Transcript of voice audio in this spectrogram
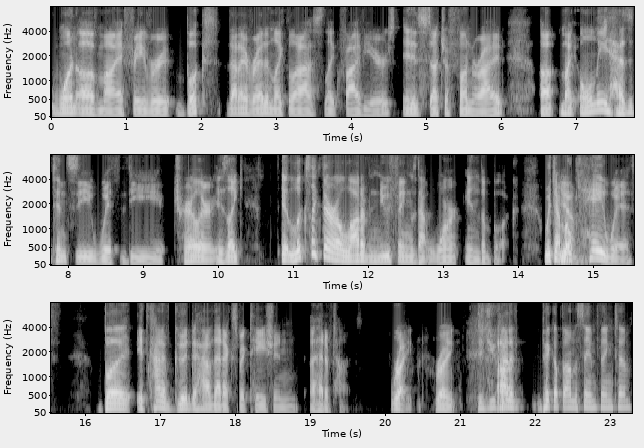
one of my favorite books that I've read in like the last like five years. It is such a fun ride. Uh, my only hesitancy with the trailer is like it looks like there are a lot of new things that weren't in the book, which I'm Yeah. okay with, but it's kind of good to have that expectation ahead of time. Right, right. Did you Uh, kind of pick up on the same thing, Tim?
